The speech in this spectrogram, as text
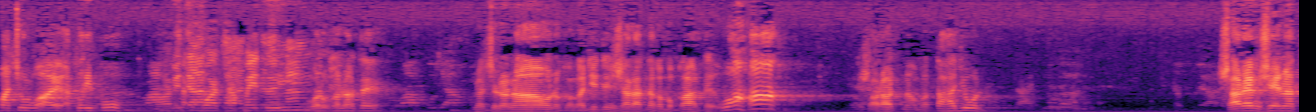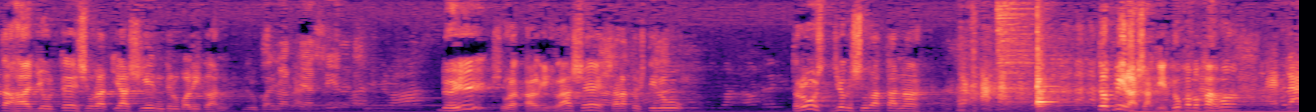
macul wae atuh ripuh warukana teh nah cenah naon ka ngaji teh syaratna ka Mekah teh. Wah! Syaratna mah tahajud. Sareng sena tahajud teh surat yasin tilu balikan. Surat yasin deui surat al-ikhlas eh 103 terus jeung surat tanah. Tapi rasa kitu ka Mekah mah. Eta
